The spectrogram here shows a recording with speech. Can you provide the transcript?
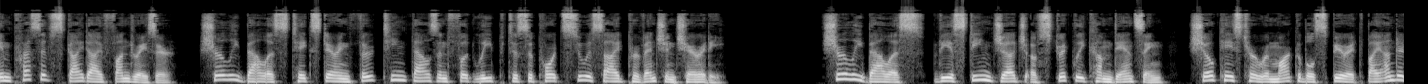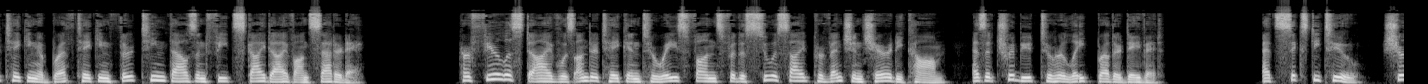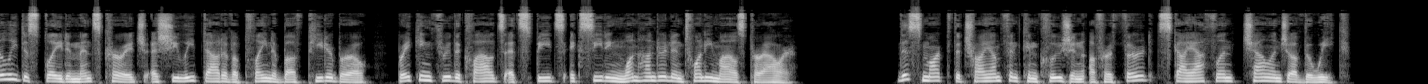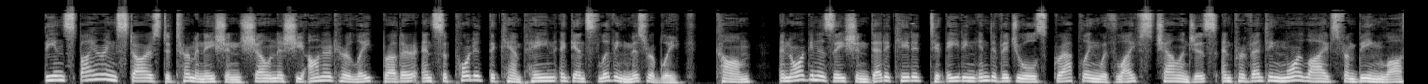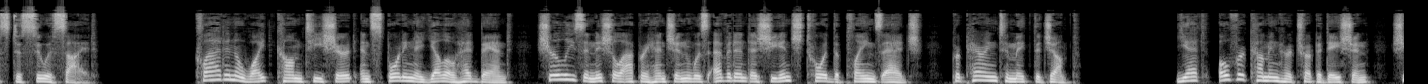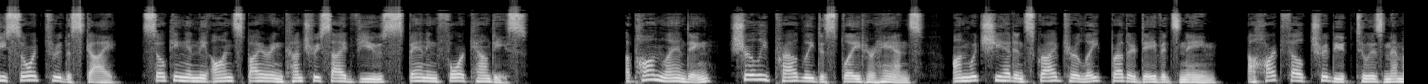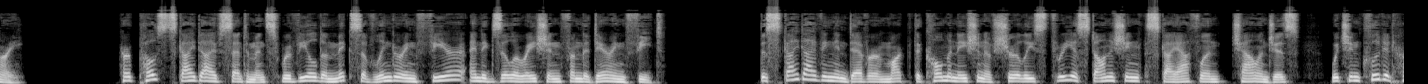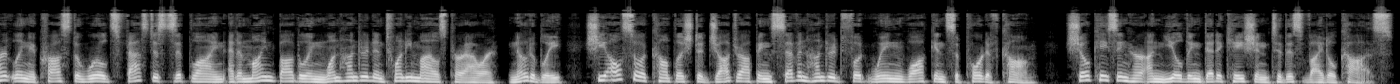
Impressive skydive fundraiser, Shirley Ballas takes daring 13,000-foot leap to support suicide prevention charity. Shirley Ballas, the esteemed judge of Strictly Come Dancing, showcased her remarkable spirit by undertaking a breathtaking 13,000 feet skydive on Saturday. Her fearless dive was undertaken to raise funds for the suicide prevention charity CALM, as a tribute to her late brother David. At 62, Shirley displayed immense courage as she leaped out of a plane above Peterborough, breaking through the clouds at speeds exceeding 120 miles per hour. This marked the triumphant conclusion of her third Skyathlon Challenge of the Week. The inspiring star's determination shone as she honored her late brother and supported the campaign against living miserably, CALM, an organization dedicated to aiding individuals grappling with life's challenges and preventing more lives from being lost to suicide. Clad in a white CALM t-shirt and sporting a yellow headband, Shirley's initial apprehension was evident as she inched toward the plane's edge, preparing to make the jump. Yet, overcoming her trepidation, she soared through the sky, soaking in the awe-inspiring countryside views spanning four counties. Upon landing, Shirley proudly displayed her hands, on which she had inscribed her late brother David's name, a heartfelt tribute to his memory. Her post-skydive sentiments revealed a mix of lingering fear and exhilaration from the daring feat. The skydiving endeavor marked the culmination of Shirley's three astonishing Skyathlon challenges, which included hurtling across the world's fastest zip line at a mind-boggling 120 miles per hour. Notably, she also accomplished a jaw-dropping 700-foot wing walk in support of CALM, showcasing her unyielding dedication to this vital cause.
